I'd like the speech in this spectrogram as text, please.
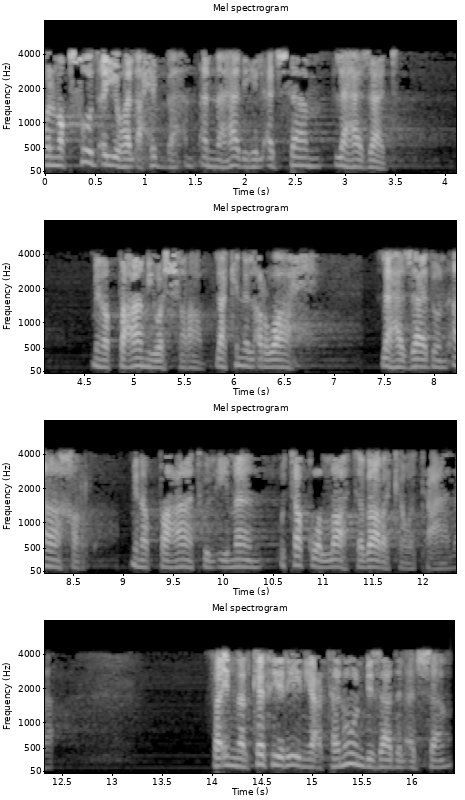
والمقصود أيها الأحبة أن هذه الأجسام لها زاد من الطعام والشراب لكن الأرواح لها زاد آخر من الطاعات والإيمان وتقوى الله تبارك وتعالى. فإن الكثيرين يعتنون بزاد الأجسام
